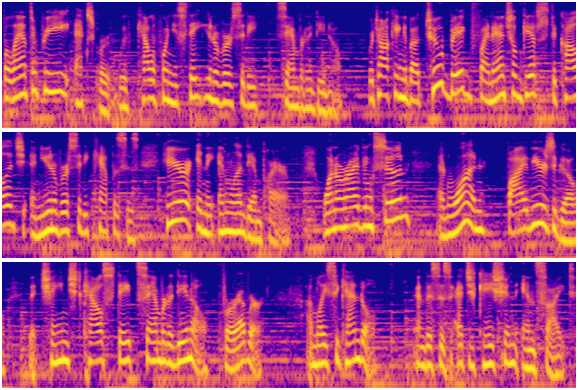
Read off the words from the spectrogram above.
philanthropy expert with California State University, San Bernardino. We're talking about two big financial gifts to college and university campuses here in the Inland Empire. One arriving soon, and one five years ago that changed Cal State San Bernardino forever. I'm Lacey Kendall and this is Education Insight.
